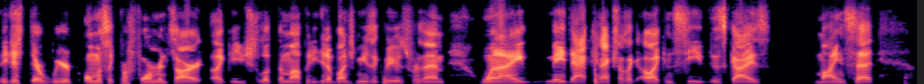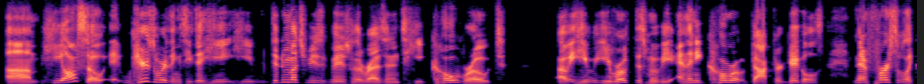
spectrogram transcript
they just they're weird, almost like performance art. Like you should look them up. And he did a bunch of music videos for them. When I made that connection, I was like, oh, I can see this guy's mindset. Um, he also it, here's the weird thing: is he did he he did a bunch of music videos for the Residents. He co-wrote. Uh, he he wrote this movie, and then he co-wrote Doctor Giggles. And at first, I was like,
